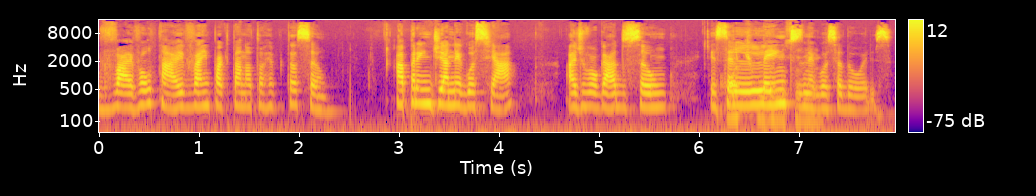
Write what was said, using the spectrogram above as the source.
vai voltar e vai impactar na tua reputação. Aprendi a negociar. Advogados são excelentes negociadores.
